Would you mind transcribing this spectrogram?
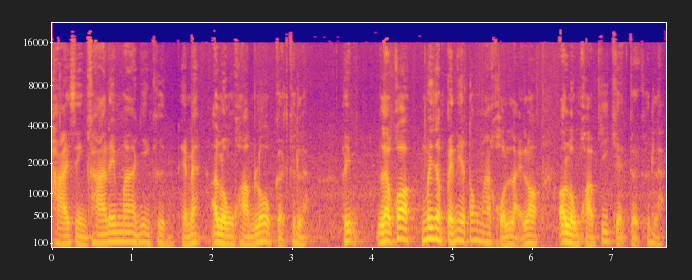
ขายสินค้าได้มากยิ่งขึ้น เห็นไหมอารมณ์ความโลภเกิดขึ้นแล้ว เฮ้ย แล้วก็ไม่จำเป็นที่จะต้องมาขนหลายรอบ อารมณ์ความขี้เกียจเกิดขึ้นแล้ว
